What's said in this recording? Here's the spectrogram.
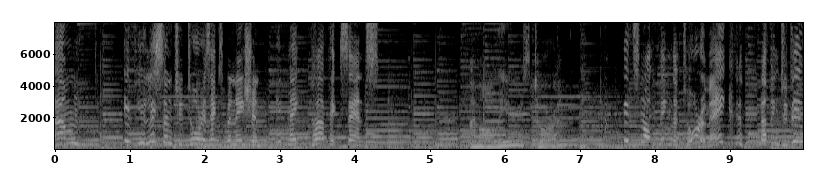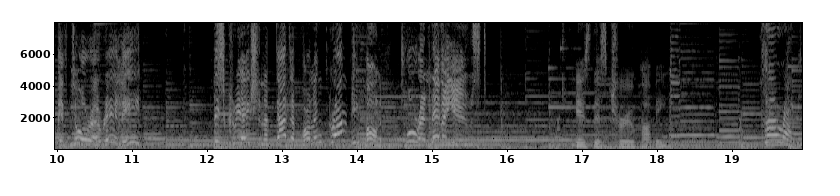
um, if you listen to Torah's explanation, it makes perfect sense. I'm all ears, Torah. It's not thing that Torah make. Nothing to do with Torah, really. This creation of Dadapon and Grampypon, Torah never used. Is this true, Poppy? Correct.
